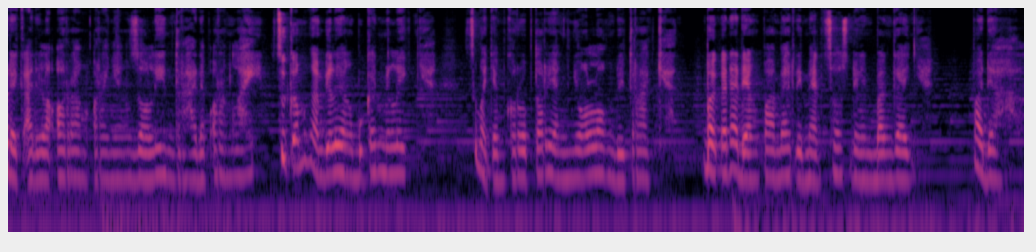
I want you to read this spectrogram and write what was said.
Mereka adalah orang-orang yang zolim terhadap orang lain, suka mengambil yang bukan miliknya, semacam koruptor yang nyolong duit rakyat. Bahkan ada yang pamer di medsos dengan bangganya. Padahal,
